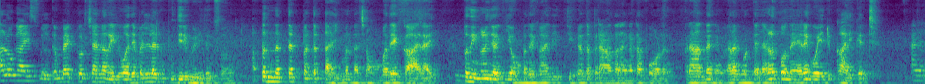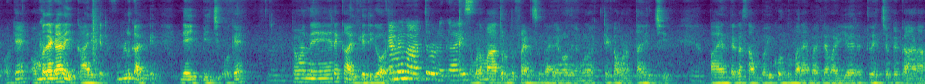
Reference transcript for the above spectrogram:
Hello guys welcome back to our channel റെയിനു അതെ അപ്പോൾ എല്ലാവർക്കും പുതിയൊരു വീഡിയോയിലേക്ക് സ്വാഗതം. അപ്പോൾ ഇന്നത്തെ ഇപ്പോഴത്തെ ടൈം എന്താ വെച്ചാൽ ഒമ്പതേ കാലായി. അപ്പോൾ നിങ്ങൾ വിചാരിക്കും ഒമ്പതേ കാലിൽ ഇങ്ങനത്തെ പ്രാന്തൻ അങ്ങോട്ടാ പോണ് പ്രാന്തൻ ഞങ്ങൾ അങ്ങോട്ട് ഞങ്ങളിപ്പോൾ നേരെ പോയിട്ട് കാലിക്കറ്റ്. ഓക്കെ ഒമ്പതേ കാലായി. Calicut. Full Calicut. Night beach okay നമ്മൾ നേരെ കാലിക്കറ്റിക്ക് പോകണം നമ്മൾ മാത്രമുണ്ട് ഫ്രണ്ട്സും കാര്യങ്ങളും ഞങ്ങൾ ഒറ്റയ്ക്ക് ഉണർത്താൻ വെച്ച്. അപ്പോൾ എന്തൊക്കെ സംഭവിക്കുമെന്നും പറയാൻ പറ്റില്ല. വഴിയോരത്ത് വെച്ചൊക്കെ കാണാം.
